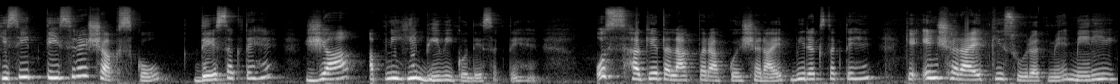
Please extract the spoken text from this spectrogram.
किसी तीसरे शख्स को दे सकते हैं या अपनी ही बीवी को दे सकते हैं। उस हक़ तलाक़ पर आप कोई शराइ भी रख सकते हैं कि इन शराइ की सूरत में मेरी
